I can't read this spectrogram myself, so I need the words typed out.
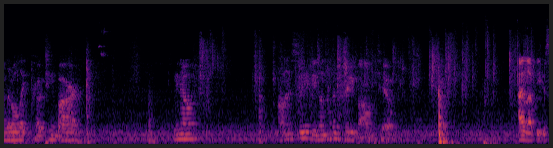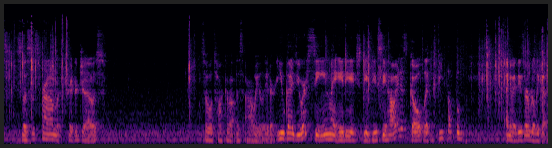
a little like protein bar. You know, Honestly, these ones have been pretty bomb too. I love these. So this is from Trader Joe's. So we'll talk about this owie later. You guys, you are seeing my ADHD. Do you see how I just go like beep up the... Anyway, these are really good.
